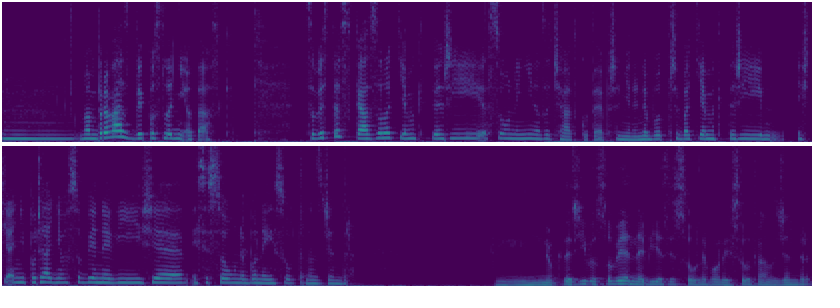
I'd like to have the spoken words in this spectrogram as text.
mm, mám pro vás dvě poslední otázky. Co byste vzkázala těm, kteří jsou nyní na začátku té přeměny, nebo třeba těm, kteří ještě ani pořádně o sobě neví, že jestli jsou nebo nejsou transgender? No, kteří o sobě neví, jestli jsou nebo nejsou transgender,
